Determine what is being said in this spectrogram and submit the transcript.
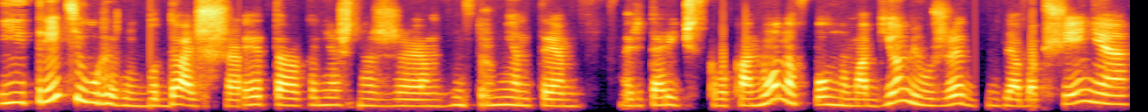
И третий уровень, вот дальше, это, конечно же, инструменты риторического канона в полном объеме уже для обобщения,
